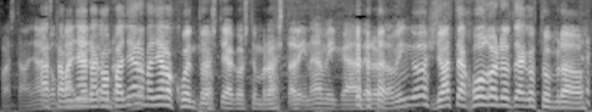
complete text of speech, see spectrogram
Hasta mañana, hasta compañero, mañana, mañana os cuento. No estoy acostumbrado a esta dinámica de los domingos. Yo hasta este juego no estoy acostumbrado.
